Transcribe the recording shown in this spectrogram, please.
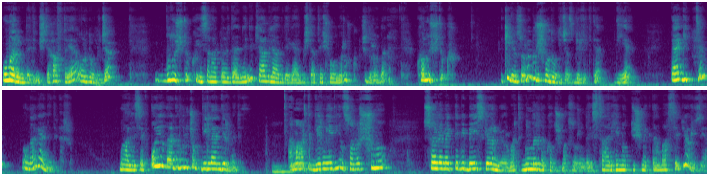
Umarım dedim işte haftaya orada olacak. Buluştuk İnsan Hakları Derneği'nde. Kamil abi de gelmişti Ateşoğulları, hukukçudur o da. Konuştuk. İki gün sonra duruşmada olacağız birlikte diye. Ben gittim, onlar gelmediler. Maalesef. O yıllarda bunu çok dillendirmedim. Ama artık 27 yıl sonra şunu söylemekte bir beis görmüyorum. Artık bunları da konuşmak zorundayız. Tarihe not düşmekten bahsediyoruz ya.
